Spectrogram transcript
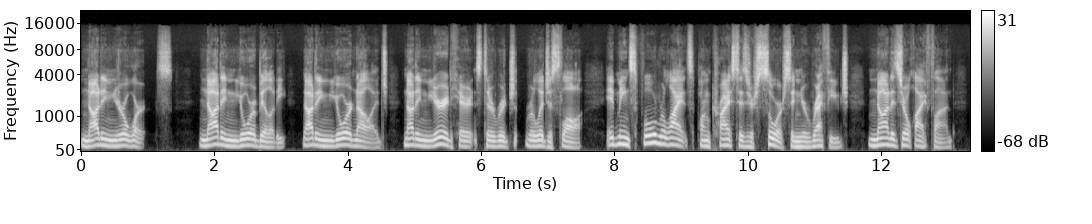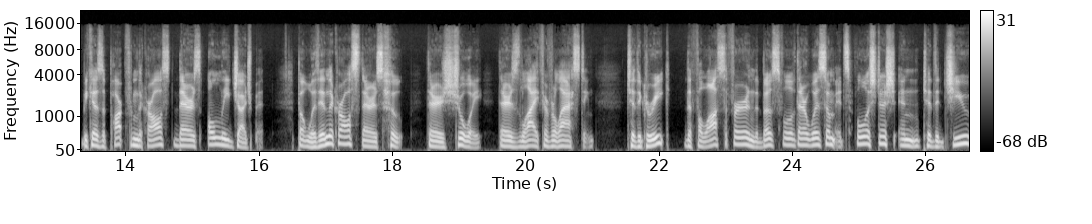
not in your works, not in your ability, not in your knowledge, not in your adherence to reg- religious law. It means full reliance upon Christ as your source and your refuge, not as your lifeline, because apart from the cross, there is only judgment. But within the cross, there is hope, there is joy, there is life everlasting. To the Greek, the philosopher and the boastful of their wisdom, it's foolishness, and to the Jew,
